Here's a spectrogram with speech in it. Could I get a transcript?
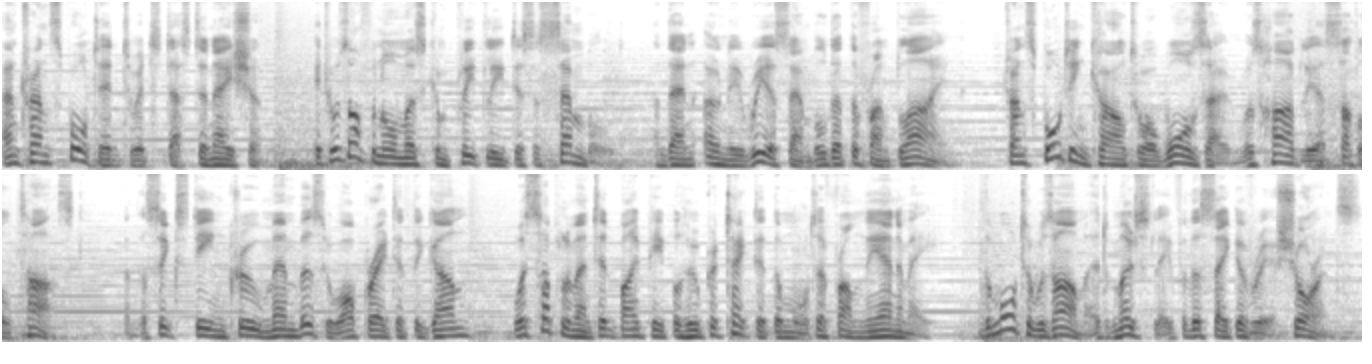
and transported to its destination. It was often almost completely disassembled and then only reassembled at the front line. Transporting Karl to a war zone was hardly a subtle task, and the 16 crew members who operated the gun were supplemented by people who protected the mortar from the enemy. The mortar was armored mostly for the sake of reassurance.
